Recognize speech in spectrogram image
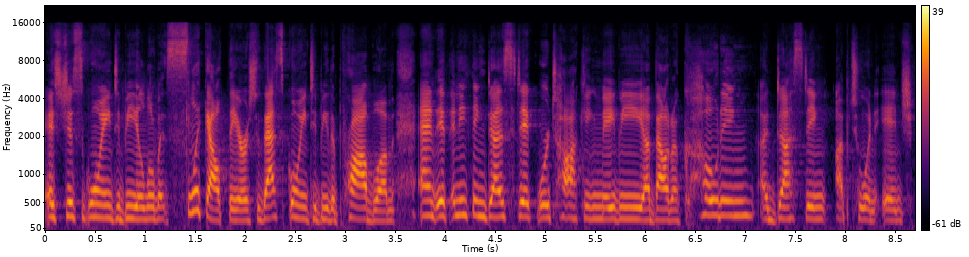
It's just going to be a little bit slick out there. So that's going to be the problem. And if anything does stick, we're talking maybe about a coating, a dusting up to an inch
